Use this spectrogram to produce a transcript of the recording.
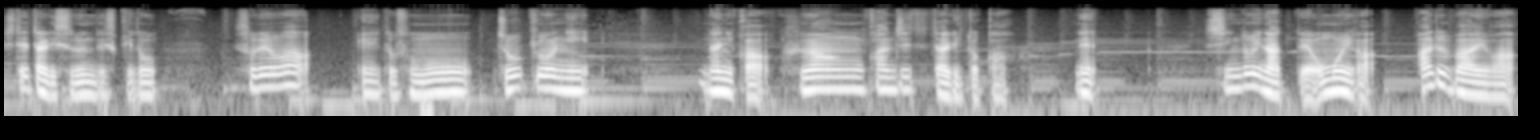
してたりするんですけどそれはえっ、ー、とその状況に何か不安を感じてたりとかねしんどいなって思いがある場合は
